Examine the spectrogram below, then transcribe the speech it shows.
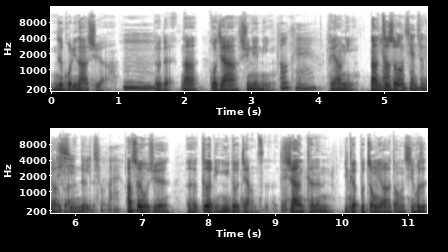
你是国立大学啊，嗯，对不对？那国家训练你，OK，培养你，那这时候要出来，出来对出来啊，所以我觉得。呃，各领域都这样子。虽然可能一个不重要的东西，或者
